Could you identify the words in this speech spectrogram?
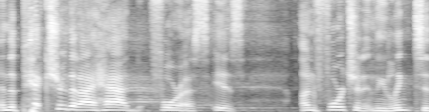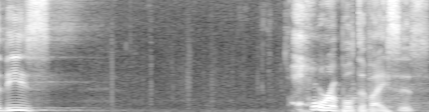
And the picture that I had for us is unfortunately linked to these horrible devices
